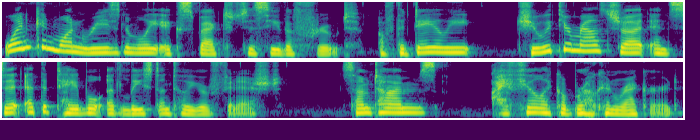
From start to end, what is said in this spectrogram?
When can one reasonably expect to see the fruit of the daily chew with your mouth shut and sit at the table at least until you're finished? Sometimes I feel like a broken record,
